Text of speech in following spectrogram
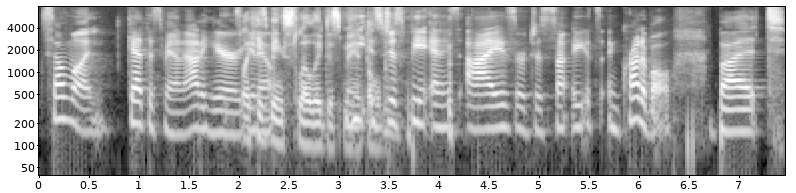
someone get this man out of here. It's like you he's know? being slowly dismantled. is just being, and his eyes are just, so- it's incredible. But,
